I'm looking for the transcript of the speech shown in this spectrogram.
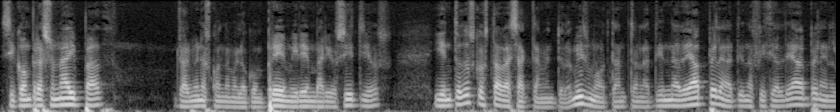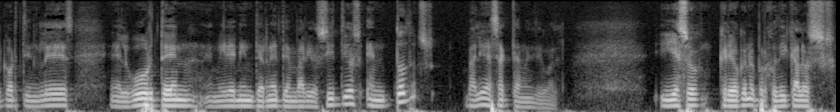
Si compras un iPad, yo al menos cuando me lo compré miré en varios sitios, y en todos costaba exactamente lo mismo, tanto en la tienda de Apple, en la tienda oficial de Apple, en el corte inglés, en el Gurten, miré en internet en varios sitios, en todos valía exactamente igual. Y eso creo que no perjudica a los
